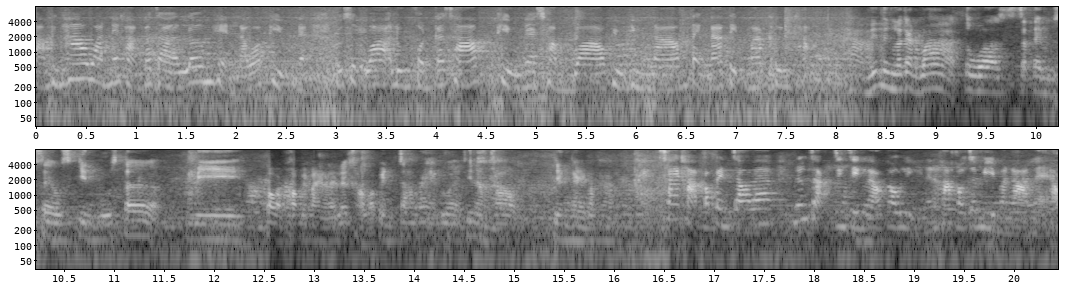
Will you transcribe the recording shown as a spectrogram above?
3-5 วันเนี่ยค่ะ ก็จะเริ่มเห็นแล้วว่าผิวเนี่ยรู้สึกว่าลุมขนกระชับ ผิวเนี่ยฉ่ำวาว ผิวอิ่มน้ำแต่งหน้าติดมากขึ้นค่ะ ถามนิดนึงแล้วกันว่าตัวสเตมเซลล์สกินบูสเตอร์มีประวัติความเป็นมาอย่างไรเรื่องข่าวว่าเป็นเจ้าแรกด้วยที่นำเข้ายังไงบ้างครับใช่ค่ะก็เป็นเจ้าแรกเนื่องจากจริง ๆ แล้วเกาหลีเนี่ยนะคะเขาจะมีมานานแล้ว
